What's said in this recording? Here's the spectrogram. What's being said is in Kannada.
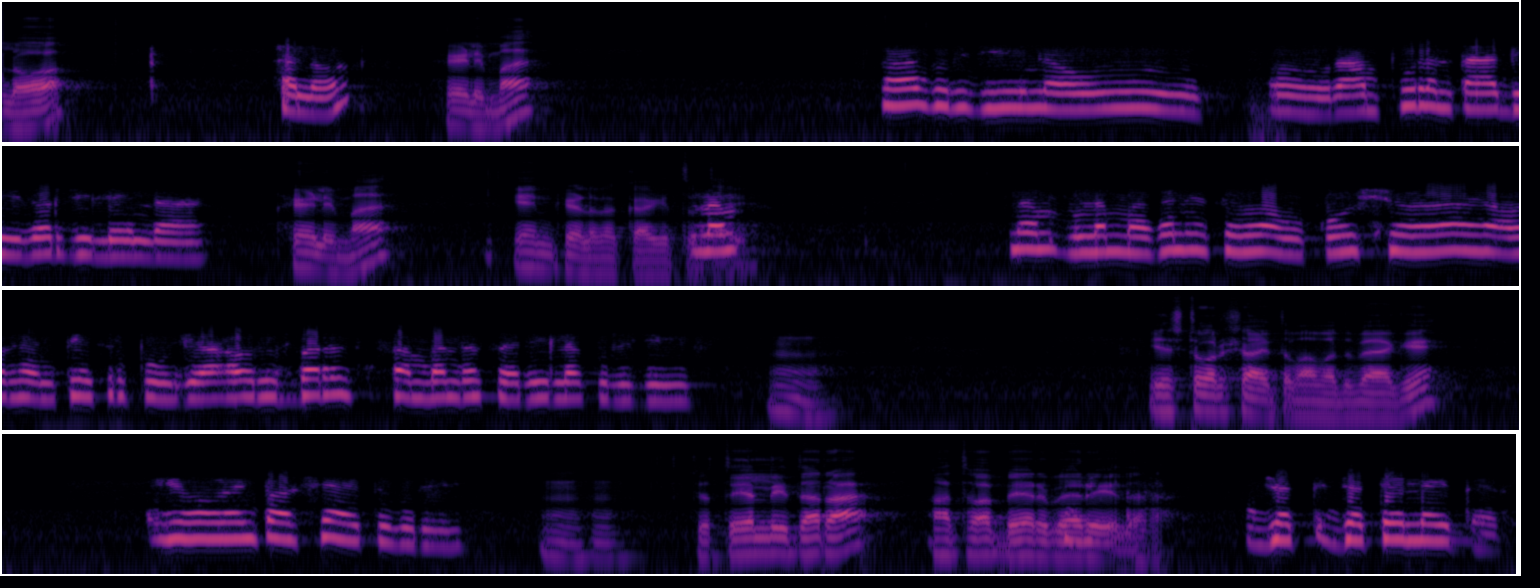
ಹಲೋ. ಹಲೋ. ಹೇಳಿಮ್ಮ ಹಾ ಗುರುಜಿ ನಾವು ಆ, ರಾಂಪುರ್ ಅಂತ ಬೀದರ್ ಜಿಲ್ಲೆಯಿಂದ. ಹೇಳಿಮ್ಮ ಏನು ಕೇಳಬೇಕಾಗಿತ್ತು ನಮ್- ತಾಯಿ? ನಮ್ ನಮ್ಮ ಮಗನ ಹೆಸರು ಅಂಕೋಶ್ ಅವ್ರ ಹೆಂಡತಿ ಹೆಸರು ಪೂಜಾ ಅವ್ರಿಬ್ಬರ ಸಂಬಂಧ ಸರಿ ಇಲ್ಲ ಗುರುಜಿ. ಹ್ಞೂ ಎಷ್ಟು ವರ್ಷ ಆಯ್ತಮ್ಮ ಮದುವೆ ಆಗಿ? ಏಳೆಂಟು ವರ್ಷ ಆಯ್ತು ಗುರುಜಿ. ಹ್ಮ್ ಹ್ಮ್. ಜೊತೆಯಲ್ಲಿ ಇದ್ದಾರಾ ಅಥವಾ ಬೇರೆ ಬೇರೆ ಇದ್ದಾರಾ? ಜೊತೆ ಜೊತೆಯಲ್ಲೇ ಇದ್ದಾರೆ.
